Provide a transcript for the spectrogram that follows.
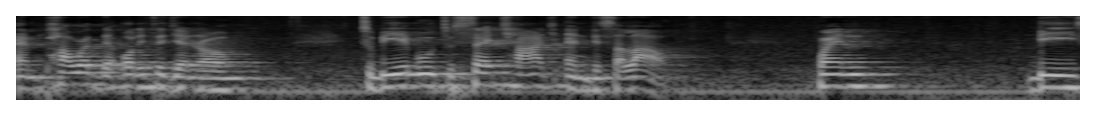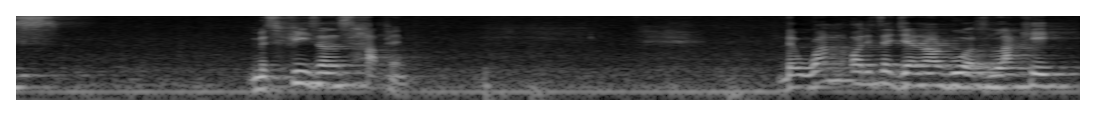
empowered the Auditor General to be able to surcharge and disallow when these misfeasance happen. The one Auditor General who was lucky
